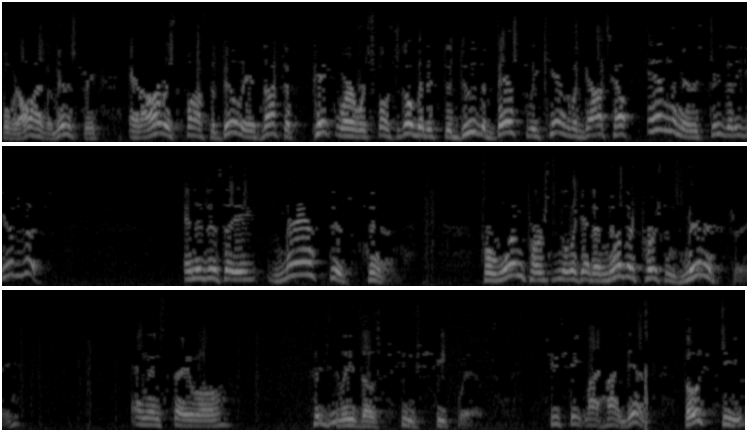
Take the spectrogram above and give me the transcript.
But we all have a ministry, and our responsibility is not to pick where we're supposed to go, but it's to do the best we can with God's help in the ministry that He gives us. And it is a massive sin for one person to look at another person's ministry and then say, well, who did you leave those few sheep with? Two sheep might hind end. Those sheep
